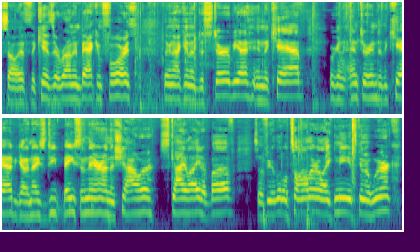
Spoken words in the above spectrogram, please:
so if the kids are running back and forth, they're not going to disturb you in the cab. We're going to enter into the cab. You got a nice deep basin there on the shower, skylight above. So if you're a little taller like me, it's going to work.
